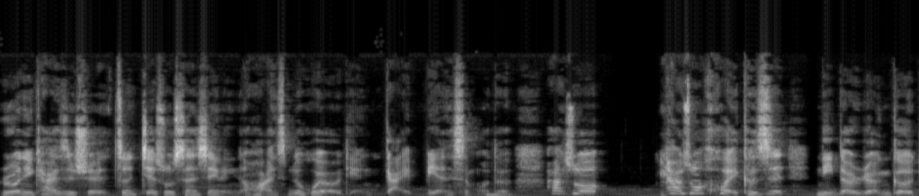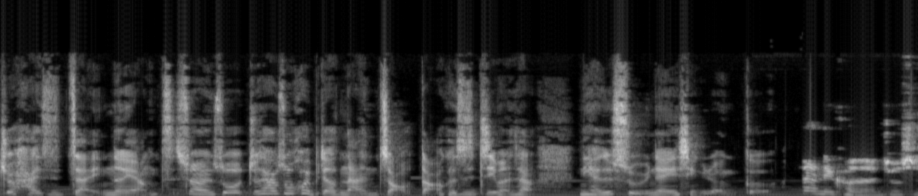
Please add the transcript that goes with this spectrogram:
如果你开始学这接触身心灵的话，你是不是会有一点改变什么的？他说。他说会，可是你的人格就还是在那样子。虽然说，就他说会比较难找到，可是基本上你还是属于那一型人格。那你可能就是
